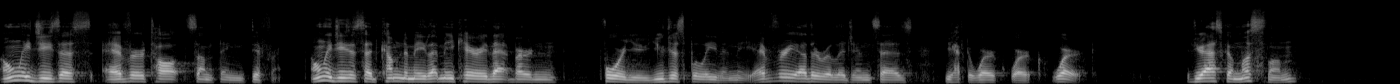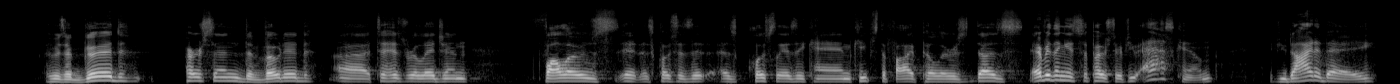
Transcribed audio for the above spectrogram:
Only Jesus ever taught something different. Only Jesus said, Come to me, let me carry that burden for you. You just believe in me. Every other religion says you have to work, work, work. If you ask a Muslim who is a good person, devoted uh, to his religion, follows it as close as it as closely as he can, keeps the five pillars, does everything he's supposed to. If you ask him, if you die today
